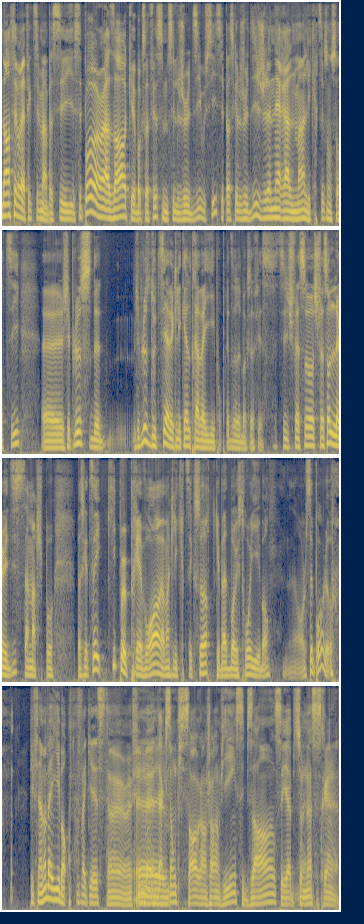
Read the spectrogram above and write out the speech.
Non, c'est vrai, effectivement. Parce que c'est- pas un hasard que Box Office, c'est le jeudi aussi. C'est parce que le jeudi, généralement, les critiques sont sorties. Euh, j'ai plus de j'ai plus d'outils avec lesquels travailler pour prédire le box office. Si je fais ça, je fais ça le lundi si ça marche pas. Parce que tu sais, qui peut prévoir avant que les critiques sortent que Bad Boys 3 il est bon? On le sait pas là. Puis finalement ben il est bon. fait que C'est un, un film Euh, d'action qui sort en janvier. C'est bizarre. C'est habituellement, ce serait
